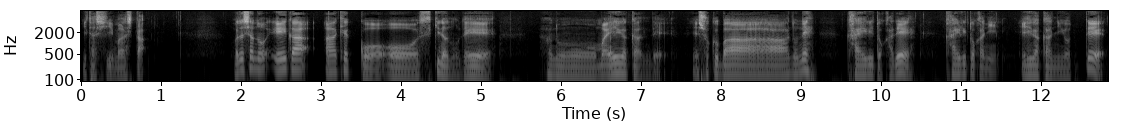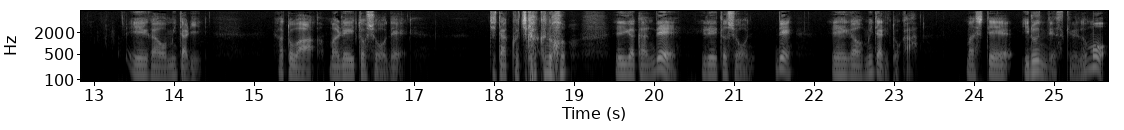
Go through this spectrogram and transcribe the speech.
いたしました。私、あの、映画結構好きなので、あのまあ、映画館で、職場のね、帰りとかで、帰りとかに映画館によって映画を見たりあとは、まあ、レイトショーで自宅近くの 映画館でレイトショーで映画を見たりとか、まあ、しているんですけれども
